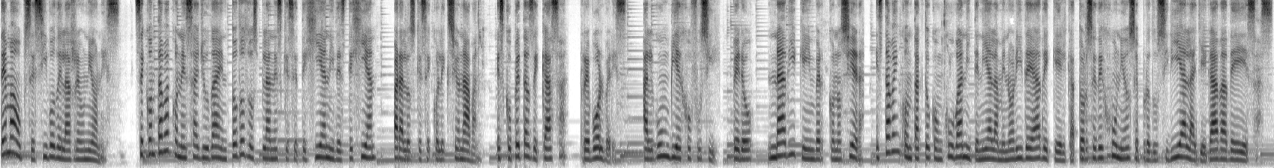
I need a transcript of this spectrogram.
tema obsesivo de las reuniones. Se contaba con esa ayuda en todos los planes que se tejían y destejían para los que se coleccionaban, escopetas de caza, revólveres, algún viejo fusil. Pero, nadie que Invert conociera estaba en contacto con Cuba ni tenía la menor idea de que el 14 de junio se produciría la llegada de esas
